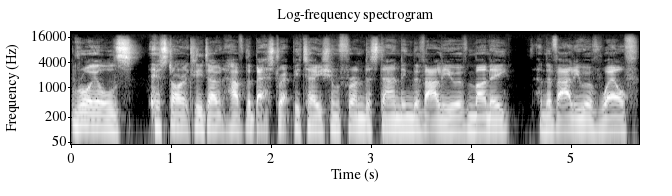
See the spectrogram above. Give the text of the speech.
royals historically don't have the best reputation for understanding the value of money and the value of wealth,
